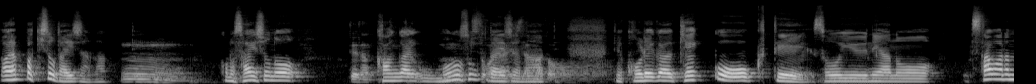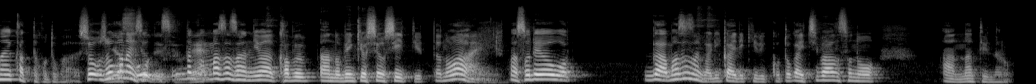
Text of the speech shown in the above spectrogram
あ、やっぱ基礎大事だな。うん。この最初の考えものすごく大事だなってうんで、これが結構多くて、そういうね、あの、伝わらなかったことが、しょうしょうがないですよ。すよねだから、マサさんには株、あの、勉強してほしいって言ったのは、はい。まあ、それを、が、マサさんが理解できることが一番その、あなんて言うんだろうん。う。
